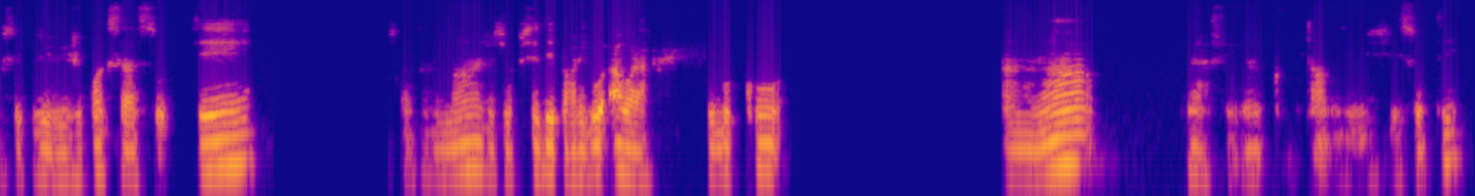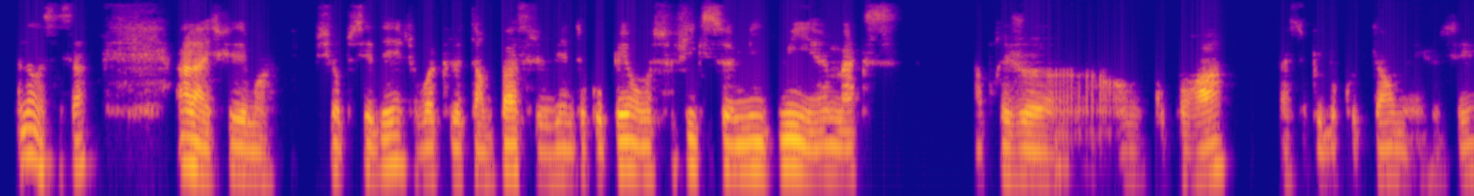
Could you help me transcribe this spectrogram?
je crois que ça a sauté. Je suis obsédé par l'ego. Ah voilà. C'est beaucoup. J'ai sauté. Ah non, c'est ça. Ah là, excusez-moi. Je suis obsédé. Je vois que le temps passe. Je viens de couper. On se fixe minuit, hein, max. Après, je, on coupera. Il reste plus beaucoup de temps, mais je sais.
